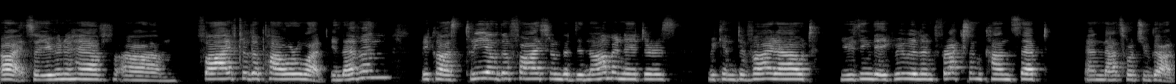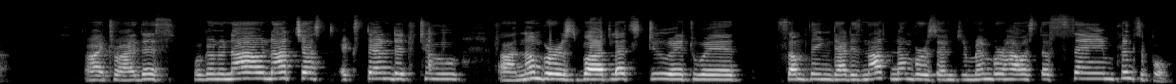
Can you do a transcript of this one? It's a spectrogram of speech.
All right, so you're going to have um, 5 to the power what? 11, because 3 of the 5s from the denominators we can divide out using the equivalent fraction concept, and that's what you got. All right, try this. We're going to now not just extend it to uh, numbers, but let's do it with something that is not numbers. And remember how it's the same principle.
